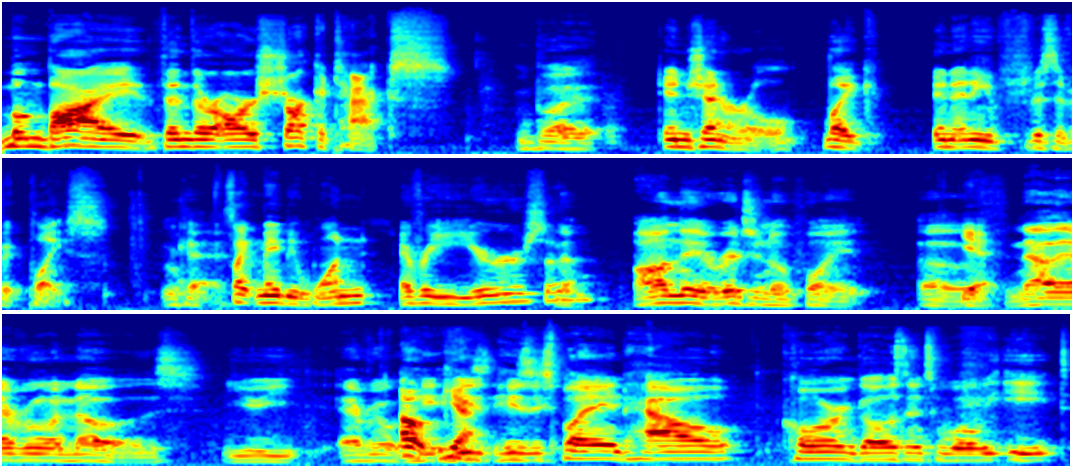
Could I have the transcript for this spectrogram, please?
Mumbai than there are shark attacks But in general, like in any specific place. okay. It's like maybe one every year or so. on the original point of Yeah. now that everyone knows you everyone Oh, he- yeah. he's, he's explained how corn goes into what we eat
